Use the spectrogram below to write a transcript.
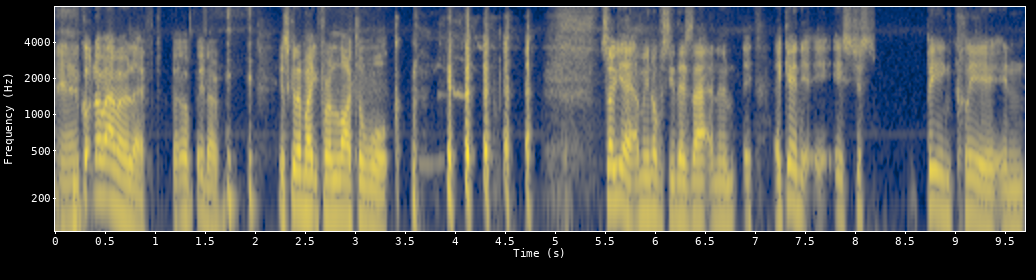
yeah. You've got no ammo left. But, uh, you know, it's going to make for a lighter walk. so yeah, I mean, obviously there's that, and then eh, again, it, it's just being clear in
